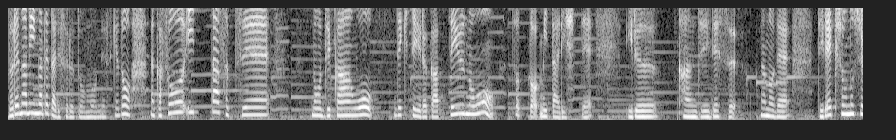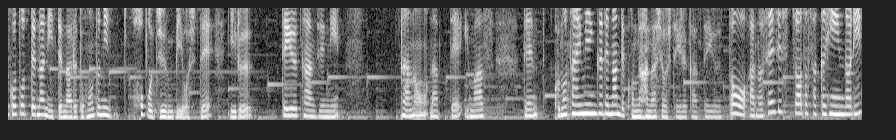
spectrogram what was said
ドレナリンが出たりすると思うんですけどなんかそういった撮影の時間をできているかっていうのをちょっと見たりしている感じです。なのでディレクションの仕事って何ってなると本当にほぼ準備をしているっていう感じにあのなっています。でこのタイミングでなんでこんな話をしているかっていうとあの先日ちょうど作品撮り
